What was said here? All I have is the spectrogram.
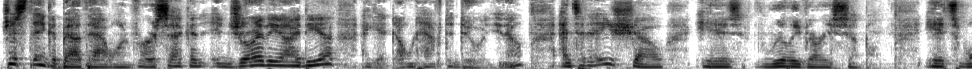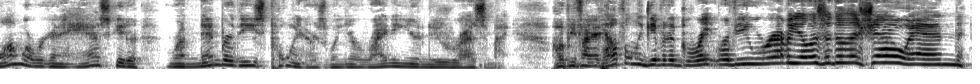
just think about that one for a second. Enjoy the idea, and you don't have to do it, you know? And today's show is really very simple. It's one where we're going to ask you to remember these pointers when you're writing your new resume. Hope you find it helpful and give it a great review wherever you listen to the show. And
